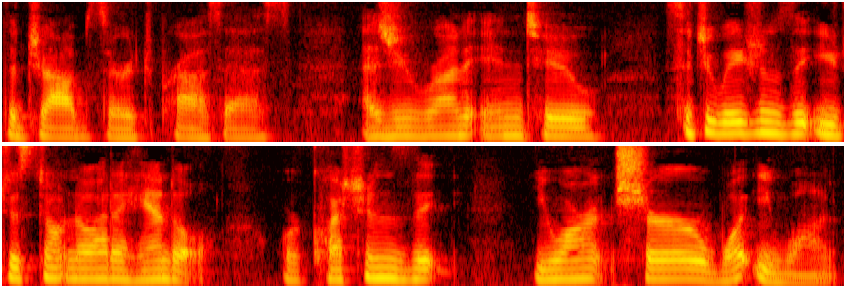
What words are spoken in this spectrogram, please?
the job search process, as you run into situations that you just don't know how to handle or questions that you aren't sure what you want.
